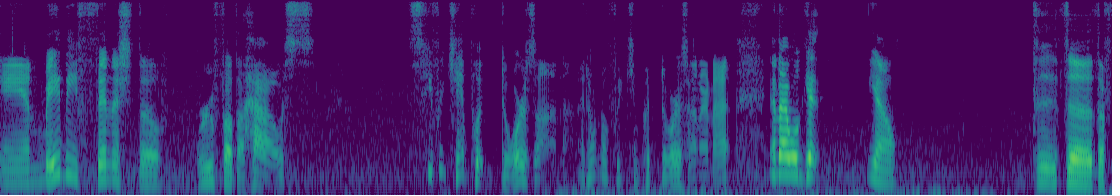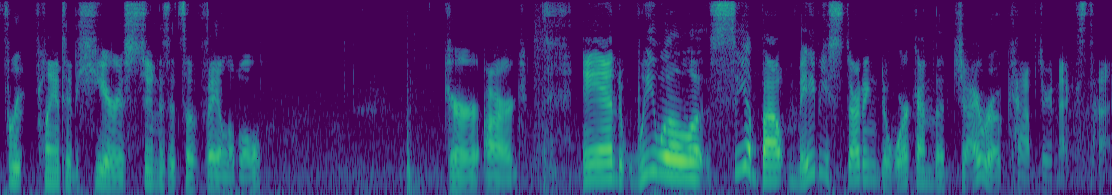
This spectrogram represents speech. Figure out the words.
and maybe finish the roof of the house. See if we can't put doors on. I don't know if we can put doors on or not. And I will get, you know, the the, the fruit planted here as soon as it's available. Gur arg. And we will see about maybe starting to work on the gyrocopter next time.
